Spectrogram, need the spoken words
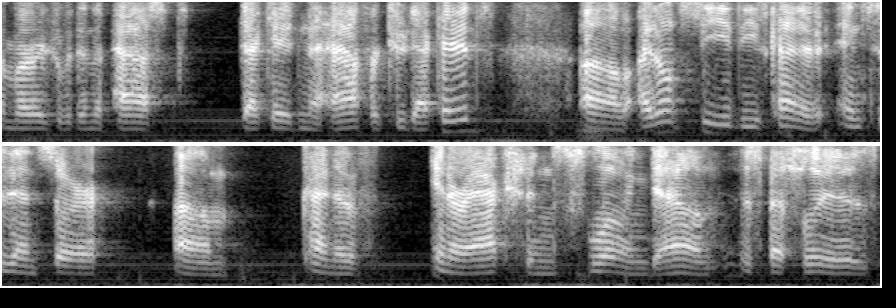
emerge within the past decade and a half or two decades. Um, I don't see these kind of incidents or um, kind of interactions slowing down, especially as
